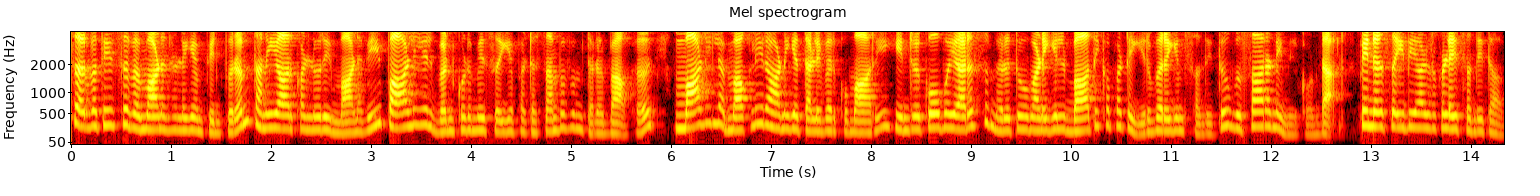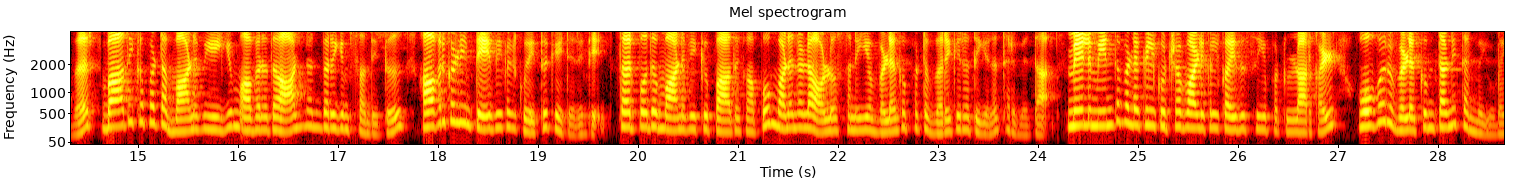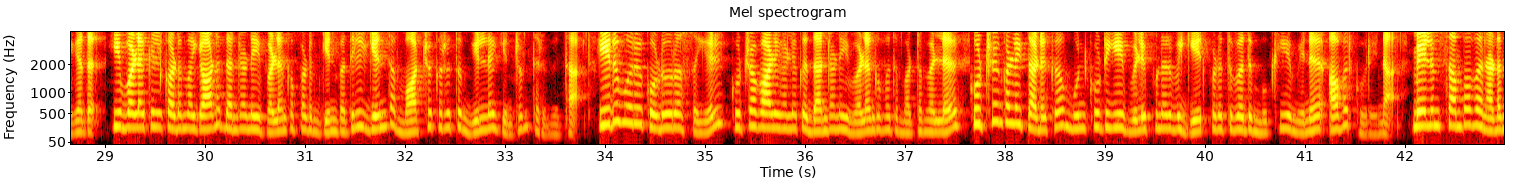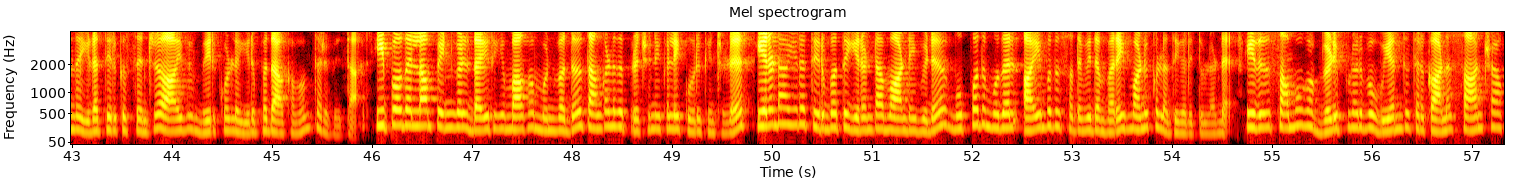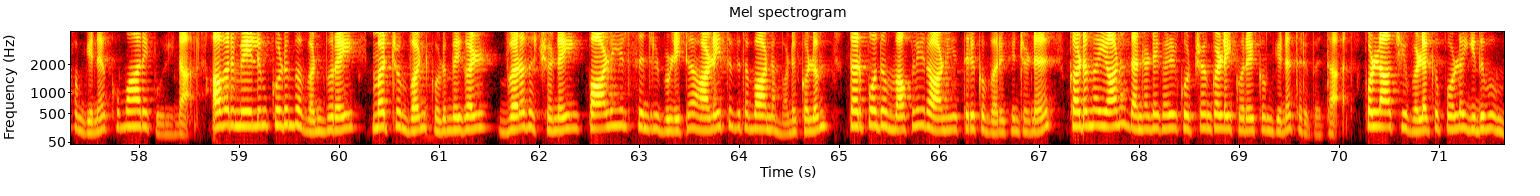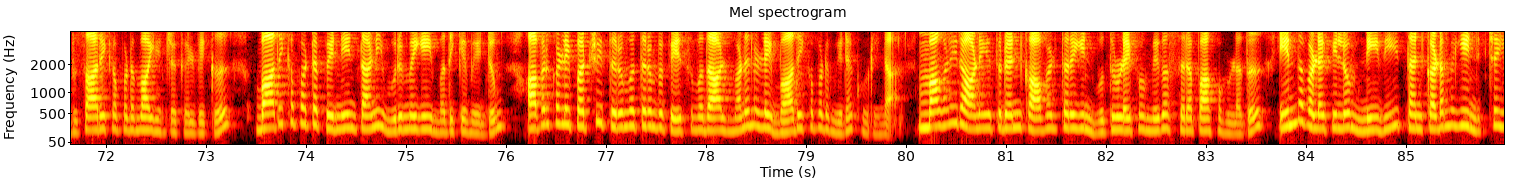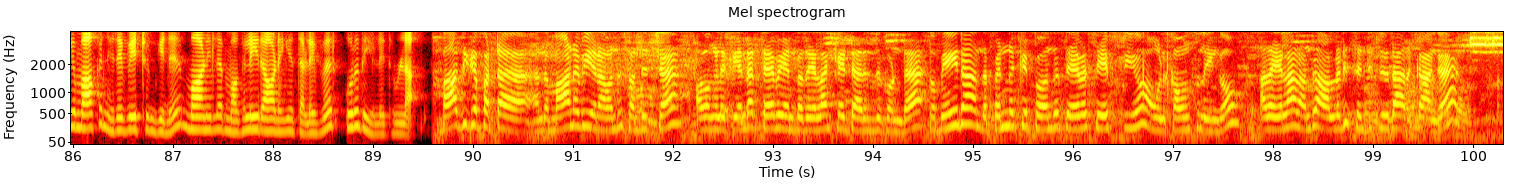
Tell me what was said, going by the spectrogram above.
சர்வதேச விமான நிலையம் பின்புறம் தனியார் கல்லூரி மாணவி பாலியல் வன்கொடுமை செய்யப்பட்ட சம்பவம் தொடர்பாக மாநில மகளிர் ஆணைய தலைவர் குமாரி இன்று கோவை அரசு மருத்துவமனையில் பாதிக்கப்பட்ட இருவரையும் சந்தித்து விசாரணை மேற்கொண்டார். பின்னர் செய்தியாளர்களை சந்தித்த அவர் பாதிக்கப்பட்ட மாணவியையும் அவரது ஆண் நண்பரையும் சந்தித்து அவர்களின் தேவைகள் குறித்து கேட்டறிந்தேன். தற்போது மாணவிக்கு பாதுகாப்பும் மனநல ஆலோசனையும் வழங்கப்பட்டு வருகிறது என தெரிவித்தார். மேலும் இந்த வழக்கில் குற்றவாளிகள் கைது செய்யப்பட்டுள்ளார்கள். ஒவ்வொரு வழக்கும் தனித்தன்மையுடையது. இவ்வழக்கில் கடுமையான தண்டனை வழங்கப்படும் என்பதில் எந்த மாற்று கருத்தும் இல்லை என்றும் தெரிவித்தார். இது ஒரு கொடூர செயல். குற்றவாளிகளுக்கு தண்டனை வழங்குவது மட்டுமல்ல குற்றங்களை தடுக்க முன்கூட்டியே விழிப்புணர்வு ஏற்படுத்துவது முக்கியம் என அவர் கூறினார். மேலும் சம்பவம் நடந்த இடத்திற்கு சென்று ஆய்வு மேற்கொள்ள இருப்பதாகவும் தெரிவித்தார். இப்போதெல்லாம் பெண்கள் தைரியமாக முன்வந்து தங்களது பிரச்சினைகளை கூறுகின்றனர். இரண்டாயிரத்தி இருபத்தி இரண்டாம் ஆண்டை விட முப்பது முதல் ஐம்பது சதவீதம் வரை மனுக்கள் அதிகரித்துள்ளன. இது சமூக விழிப்புணர்வு உயர்ந்ததற்கான சான்றாகும் என குமாரி கூறினார். அவர் மேலும் குடும்ப வன்முறை மற்றும் வன்கொடுமைகள் வரதட்சணை பாலியல் சென்றல் உள்ளிட்ட அனைத்து விதமான மனுக்களும் தற்போது மகளிர் ஆணையத்திற்கு வருகின்றன. கடுமையான தண்டனைகள் குற்றங்களை குறைக்கும் என தெரிவித்தார். பொள்ளாச்சி வழக்கு போல இதுவும் விசாரிக்கப்படுமா என்ற கேள்விக்கு பாதிக்கப்பட்ட பெண்ணின் தனி உரிமையை மதிக்க வேண்டும். அவர்களை பற்றி திரும்ப திரும்ப பேசுவதால் மனநிலை பாதிக்கப்படும் என கூறினார். மகளிர் ஆணையத்துடன் காவல்துறையின் ஒத்துழைப்பு மிக சிறப்பாக உள்ளது. இந்த வழக்கிலும் நீதி தன் கடமையை நிச்சயமாக நிறைவேற்றும் என மாநில மகளிர் ஆணைய தலைவர் உறுதியளித்துள்ளார். பாதிக்கப்பட்ட அந்த மாணவியை நான் வந்து சந்தித்தேன் அவங்களுக்கு என்ன தேவை என்பதையெல்லாம் கேட்டு அறிந்து கொண்டேன். ஸோ மெயினாக அந்த பெண்ணுக்கு இப்போ வந்து தேவை சேஃப்டியும் அவங்களுக்கு கவுன்சிலிங்கும் அதையெல்லாம் வந்து ஆல்ரெடி செஞ்சுட்டு தான் இருக்காங்க.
